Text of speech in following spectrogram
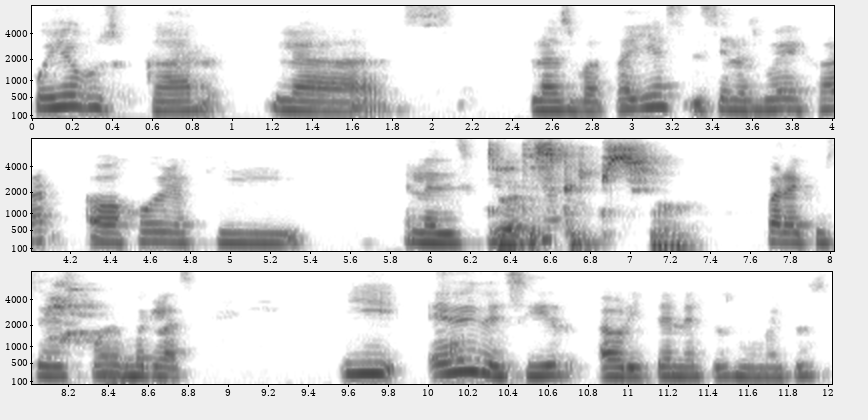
voy a buscar las, las batallas y se las voy a dejar abajo de aquí en la descripción, para que ustedes puedan verlas. Y he de decir ahorita en estos momentos,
